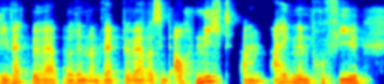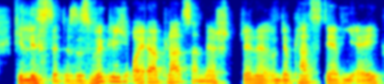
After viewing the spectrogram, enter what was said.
die Wettbewerberinnen und Wettbewerber sind auch nicht am eigenen Profil gelistet. Es ist wirklich euer Platz an der Stelle und der Platz der VA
